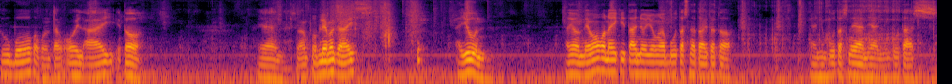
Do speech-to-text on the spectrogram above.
Tubo, papuntang oil ay ito. Ayan. So, ang problema guys, ayun. Ayun, ewan ko nakikita nyo yung ah, butas na to. Ito to. Yan, yung butas na yan. Yan, yung butas.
